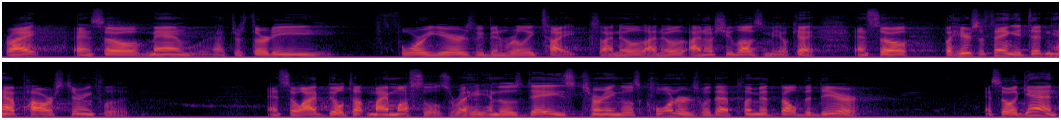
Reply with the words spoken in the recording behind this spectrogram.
right? And so, man, after 34 years, we've been really tight because I know, I know, I know she loves me. Okay, and so, but here's the thing: it didn't have power steering fluid, and so I built up my muscles, right, in those days, turning those corners with that Plymouth Belvedere. And so, again,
